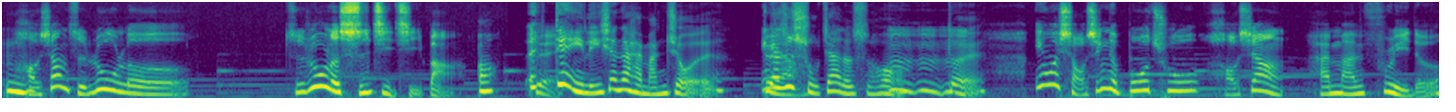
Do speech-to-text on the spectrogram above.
嗯。好像只录了只录了十几集吧。哦，哎、对。电影离现在还蛮久的，应该是暑假的时候。嗯嗯嗯，，对，因为小新的播出好像还蛮 free 的，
